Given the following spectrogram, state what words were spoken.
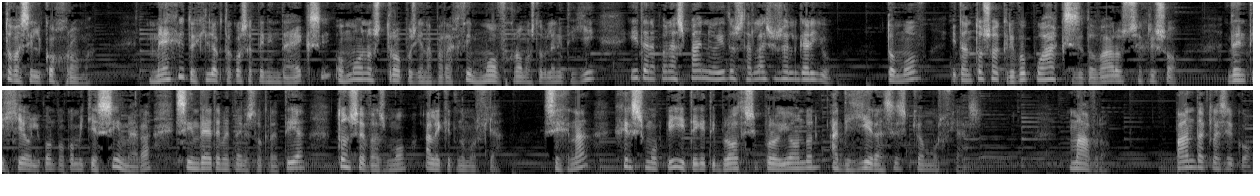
το βασιλικό χρώμα. Μέχρι το 1856, ο μόνος τρόπος για να παραχθεί μοβ χρώμα στον πλανήτη Γη ήταν από ένα σπάνιο είδος θαλάσσιου αλγκαριού. Το μοβ ήταν τόσο ακριβό που άξιζε το βάρος του σε χρυσό. Δεν είναι τυχαίο λοιπόν που ακόμη και σήμερα συνδέεται με την αριστοκρατία, τον σεβασμό αλλά και την ομορφιά. Συχνά χρησιμοποιείται για την πρόθεση προϊόντων αντιγύρανσης και ομορφιάς. Μαύρο. Πάντα κλασικό.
